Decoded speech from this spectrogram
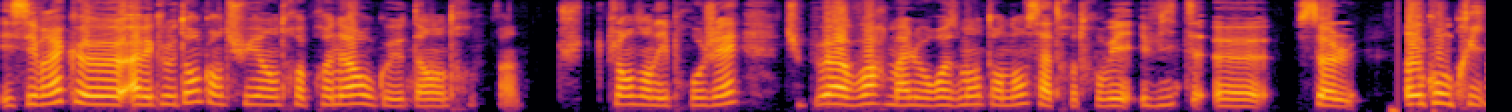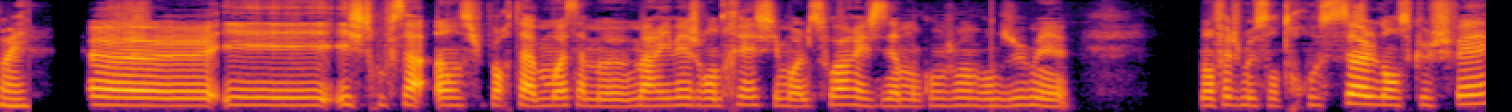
et c'est vrai que avec le temps, quand tu es entrepreneur ou que t'as entre... enfin, tu te lances dans des projets, tu peux avoir malheureusement tendance à te retrouver vite seul, incompris. Ouais. Euh, et, et je trouve ça insupportable. Moi, ça me m'arrivait, je rentrais chez moi le soir et je disais à mon conjoint, bon Dieu, mais, mais en fait, je me sens trop seule dans ce que je fais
